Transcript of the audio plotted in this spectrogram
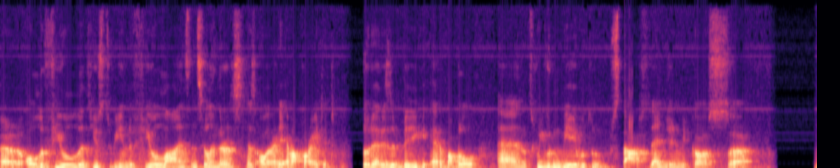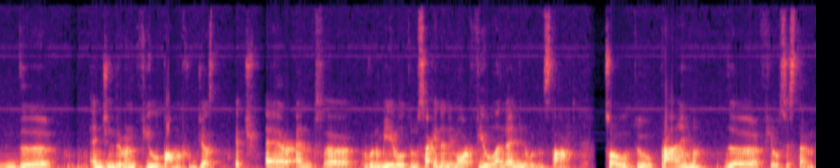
uh, all the fuel that used to be in the fuel lines and cylinders has already evaporated. So there is a big air bubble and we wouldn't be able to start the engine because uh, the engine driven fuel pump would just catch air and uh, wouldn't be able to suck in any more fuel and the engine wouldn't start. So to prime the fuel system,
